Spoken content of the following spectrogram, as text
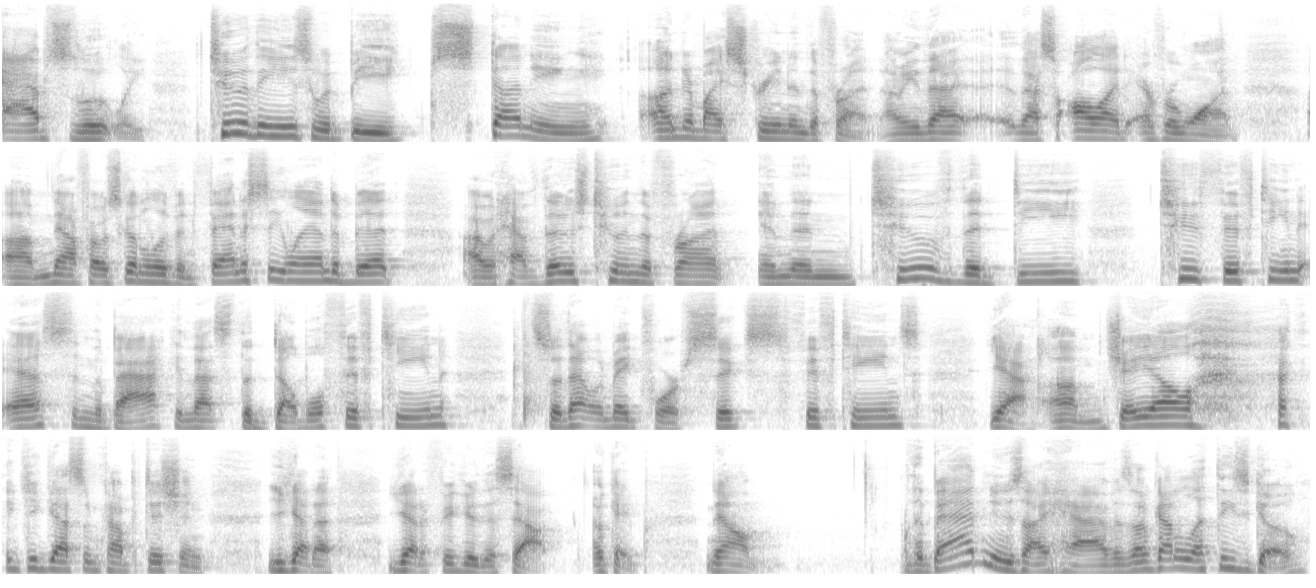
absolutely. Two of these would be stunning under my screen in the front. I mean, that that's all I'd ever want. Um, now, if I was going to live in Fantasyland a bit, I would have those two in the front and then two of the D 215S in the back, and that's the double 15. So that would make for six 15s. Yeah, um, JL, I think you got some competition. You gotta you gotta figure this out. Okay, now the bad news I have is I've got to let these go.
